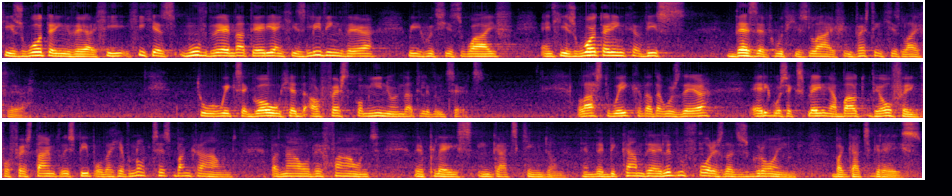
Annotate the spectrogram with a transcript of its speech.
he's watering there. He, he has moved there in that area and he's living there with his wife and he's watering this desert with his life, investing his life there. Two weeks ago, we had our first communion in that little church. Last week that I was there, Eric was explaining about the offering for first time to these people. They have not just background, but now they found their place in God's kingdom. And they become their little forest that is growing by God's grace.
